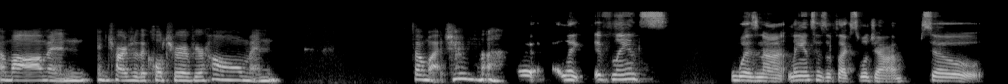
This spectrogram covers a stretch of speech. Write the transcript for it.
a mom and in charge of the culture of your home and so much. like if Lance was not Lance has a flexible job. So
